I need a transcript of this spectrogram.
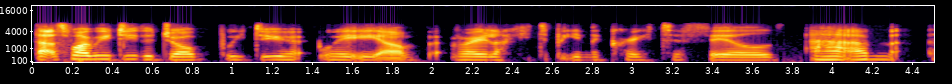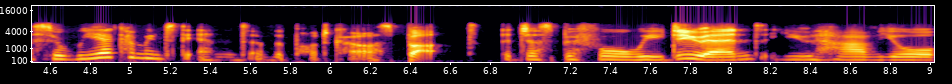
that's why we do the job. We do. We are very lucky to be in the creative field. Um, so we are coming to the end of the podcast, but just before we do end, you have your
